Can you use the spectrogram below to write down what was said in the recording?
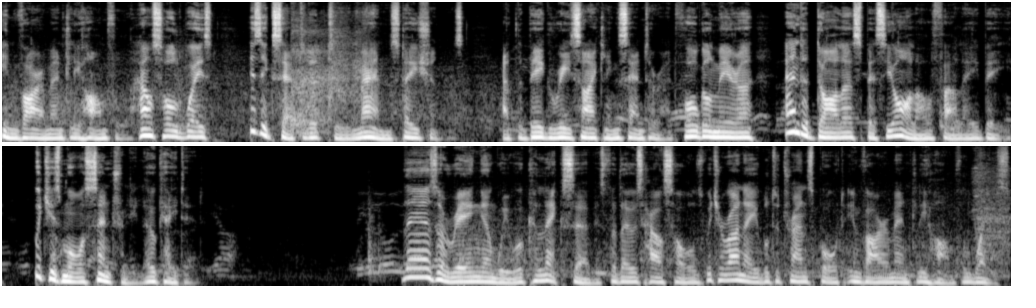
Environmentally harmful household waste is accepted at two man stations at the big recycling centre at Fågelmyra and at Dala Specialavfall AB, which is more centrally located. There's a ring and we will collect service for those households which are unable to transport environmentally harmful waste.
